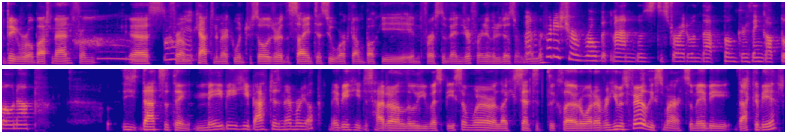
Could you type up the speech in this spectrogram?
the big robot man from Oh, Yes, from Robert. Captain America Winter Soldier, the scientist who worked on Bucky in First Avenger, for anyone who doesn't But I'm remember. pretty sure Robot Man was destroyed when that bunker thing got blown up. He- That's the thing. Maybe he backed his memory up. Maybe he just had it on a little USB somewhere or like sent it to the cloud or whatever. He was fairly smart, so maybe that could be it.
